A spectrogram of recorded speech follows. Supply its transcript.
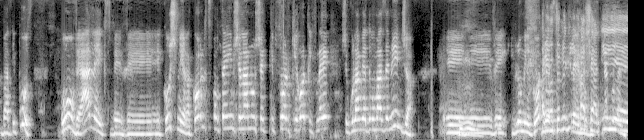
בטיפוס. הוא ואלכס וקושניר, הכל ספורטאים שלנו שטיפסו על קירות לפני שכולם ידעו מה זה נינג'ה. אה, וקיבלו מלגות. אני רוצה להגיד לך שאני אה,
